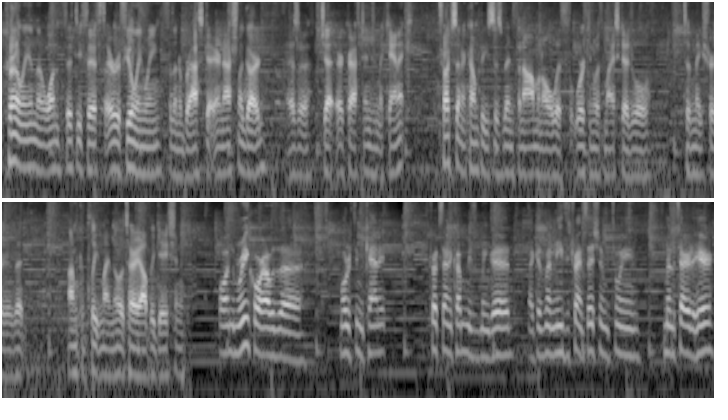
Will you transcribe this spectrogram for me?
I'm currently in the 155th Air Refueling Wing for the Nebraska Air National Guard as a jet aircraft engine mechanic. Truck Center Companies has been phenomenal with working with my schedule to make sure that I'm completing my military obligation. Well, in the Marine Corps, I was a motor T mechanic. Truck Center Companies has been good. Like it's been an easy transition between military to here.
